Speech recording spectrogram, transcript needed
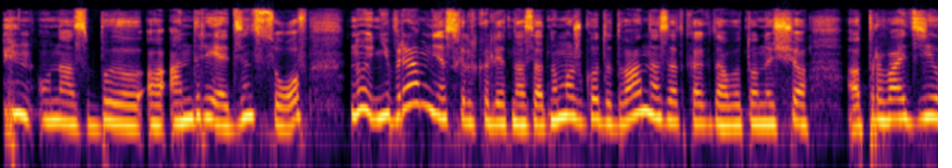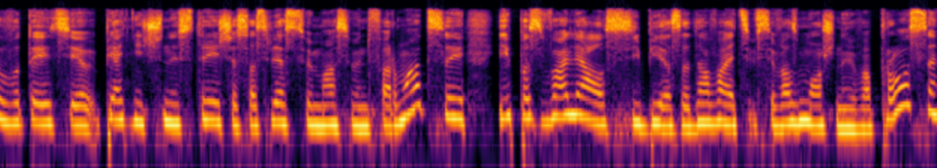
у нас был а, Андрей Одинцов, ну не прям несколько лет лет назад, ну, может, года два назад, когда вот он еще а, проводил вот эти пятничные встречи со средствами массовой информации и позволял себе задавать всевозможные вопросы,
